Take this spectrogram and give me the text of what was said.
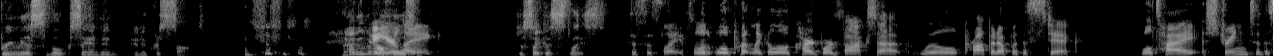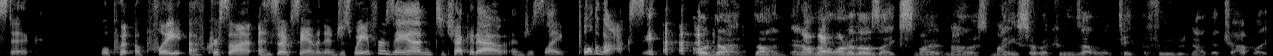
Bring me a smoked salmon and a croissant. Not even So a whole, like just like a slice. just a slice. We'll we'll put like a little cardboard box up. We'll prop it up with a stick. We'll tie a string to the stick. We'll put a plate of croissant and soaked salmon and just wait for Zan to check it out and just like pull the box. Oh, done, done. And I'm not one of those like smart mouse, mice or raccoons that will take the food and not get trapped. Like,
